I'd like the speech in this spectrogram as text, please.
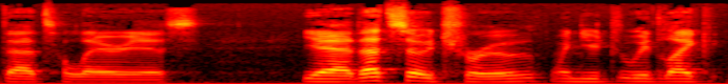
that's hilarious. Yeah, that's so true. When you would like,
